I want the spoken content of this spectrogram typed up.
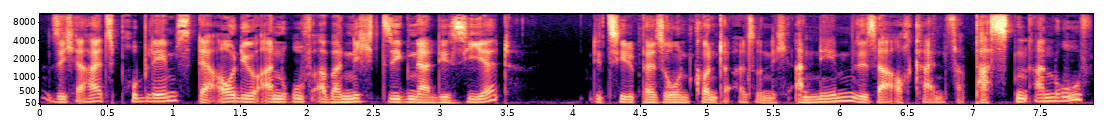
Sicherheitsproblems der Audioanruf aber nicht signalisiert, die Zielperson konnte also nicht annehmen. Sie sah auch keinen verpassten Anruf.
